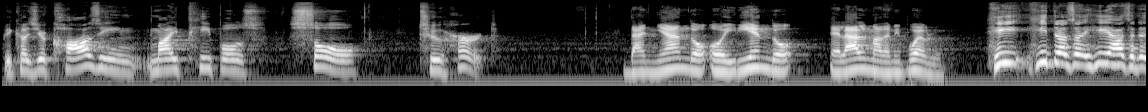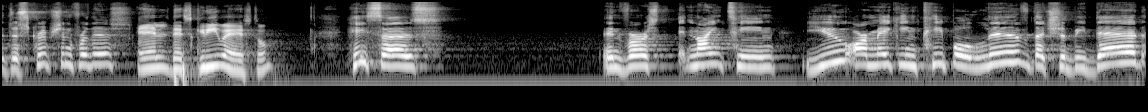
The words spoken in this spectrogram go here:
because you're causing my people's soul to hurt. dañando o hiriendo el alma de mi pueblo. He, he, does a, he has a description for this. Él describe esto He says in verse 19, You are making people live that should be dead,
